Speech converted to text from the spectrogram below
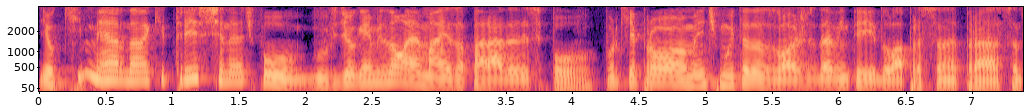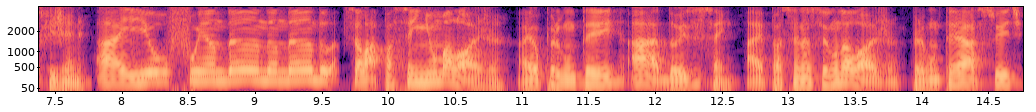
E eu, que merda, né? Que triste, né? Tipo, o videogames não é mais a parada desse povo. Porque provavelmente muitas das lojas devem ter ido lá pra, San, pra Santa Figênia. Aí eu fui andando, andando, sei lá, passei em uma loja. Aí eu perguntei, ah, 2,100. Aí passei na segunda loja. Perguntei, ah, Switch?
